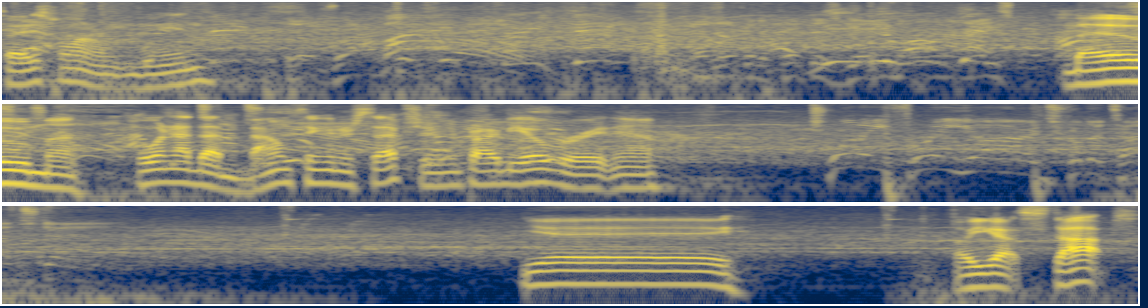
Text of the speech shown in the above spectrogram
so I just want to win. Boom. If I wouldn't have that bouncing interception, it'd probably be over right now. 23 yards for the touchdown. Yay. Oh, you got stopped?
